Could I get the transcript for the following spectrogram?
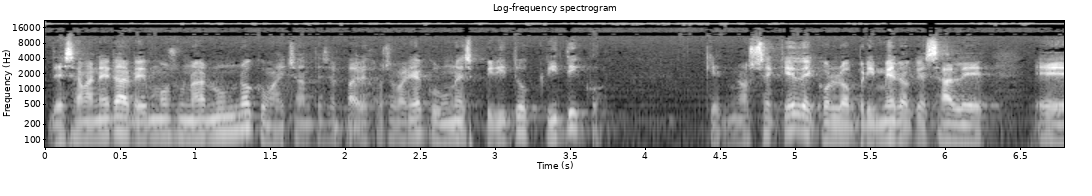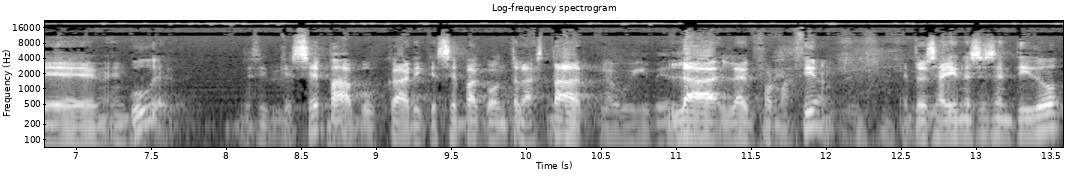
De esa manera haremos un alumno, como ha dicho antes el padre José María, con un espíritu crítico, que no se quede con lo primero que sale eh, en Google. Es decir, que sepa buscar y que sepa contrastar la, información. Entonces, ahí en ese sentido,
